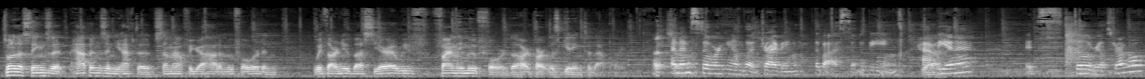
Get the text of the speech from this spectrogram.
It's one of those things that happens, and you have to somehow figure out how to move forward. And with our new bus Sierra, we've finally moved forward. The hard part was getting to that point. And I'm uh, still working on the driving the bus and being happy in it. It's still a real struggle.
